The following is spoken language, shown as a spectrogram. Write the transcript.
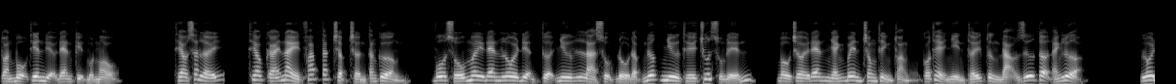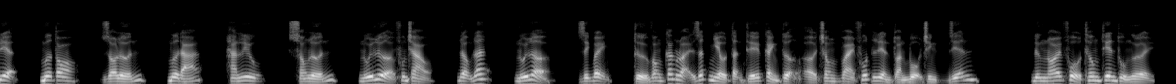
toàn bộ thiên địa đen kịt một màu. Theo sát lấy, theo cái này pháp tắc chập trần tăng cường, vô số mây đen lôi điện tựa như là sụp đổ đập nước như thế chút xuống đến, bầu trời đen nhánh bên trong thỉnh thoảng có thể nhìn thấy từng đạo dữ tợn ánh lửa. Lôi điện, mưa to, gió lớn, mưa đá, hàn lưu, sóng lớn, núi lửa phun trào, động đất, núi lở, dịch bệnh, tử vong các loại rất nhiều tận thế cảnh tượng ở trong vài phút liền toàn bộ trình diễn. Đừng nói phổ thông thiên thủ người,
